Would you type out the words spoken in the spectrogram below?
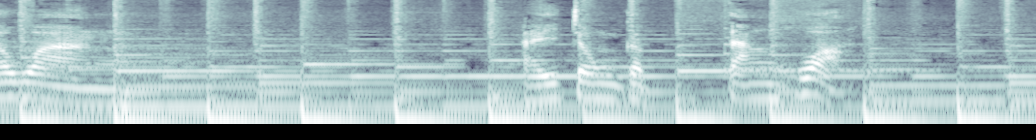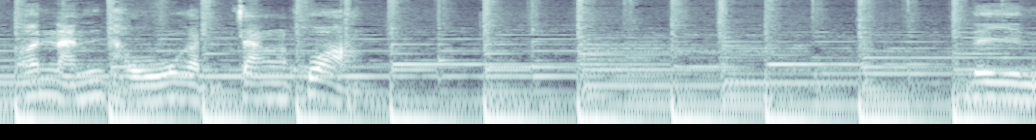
ระหว่างไหจงกับจังหวาง เพราะนันโถกับจังหวางได้ยิน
